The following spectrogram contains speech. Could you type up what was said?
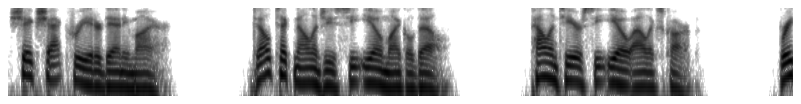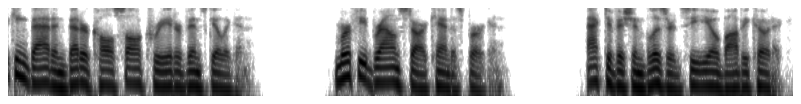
Shake Shack creator Danny Meyer. Dell Technologies CEO Michael Dell. Palantir CEO Alex Karp. Breaking Bad and Better Call Saul creator Vince Gilligan. Murphy Brown star Candice Bergen. Activision Blizzard CEO Bobby Kotick.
